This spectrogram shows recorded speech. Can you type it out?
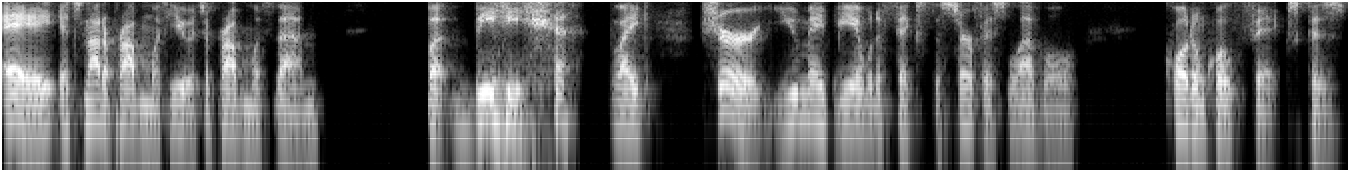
A, it's not a problem with you, it's a problem with them. But B, like sure, you may be able to fix the surface level, quote unquote fix cuz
